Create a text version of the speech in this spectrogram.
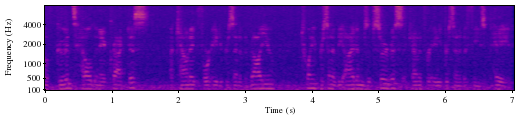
of goods held in a practice accounted for 80% of the value, 20% of the items of service accounted for 80% of the fees paid.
